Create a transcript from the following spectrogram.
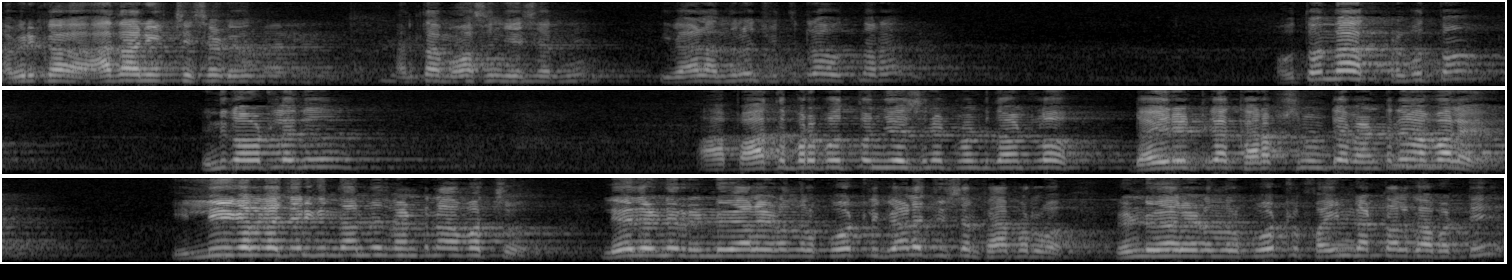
అమెరికా ఆదాని ఇచ్చేశాడు. అంతా మోసం చేశారని. ఈవేళ అందులో విత్డ్రా అవుతున్నారా? అవుతుందా ప్రభుత్వం? ఎందుకు అవ్వట్లేదు ఆ పాత ప్రభుత్వం చేసినటువంటి దాంట్లో డైరెక్ట్గా కరప్షన్ ఉంటే వెంటనే అవ్వాలి. ఇల్లీగల్గా జరిగిన దాని మీద వెంటనే అవ్వచ్చు. లేదండి రెండు వేల ఏడు వందల కోట్లు వేళ చూశాను పేపర్లో. రెండు వేల ఏడు వందల కోట్లు ఫైన్ కట్టాలి కాబట్టి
